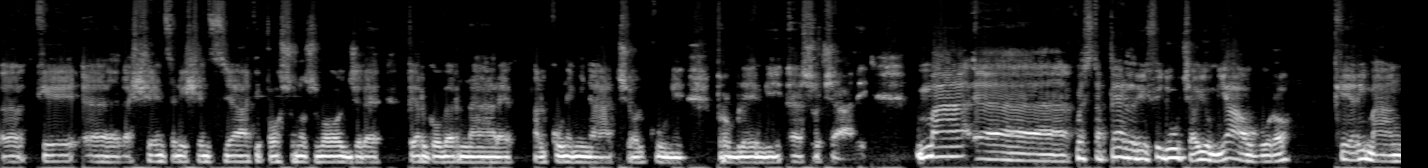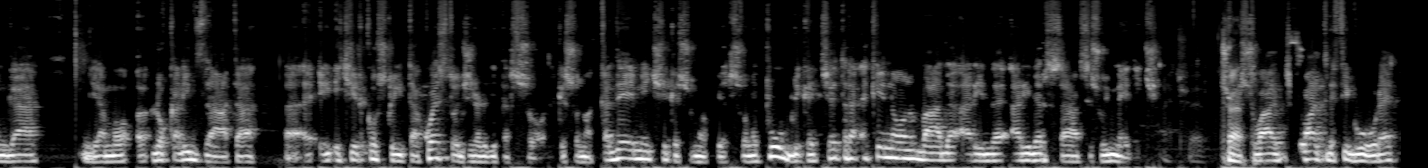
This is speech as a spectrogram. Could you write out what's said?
eh, che eh, la scienza e gli scienziati possono svolgere per governare alcune minacce, alcuni problemi eh, sociali. Ma eh, questa perdita di fiducia io mi auguro che rimanga diciamo, eh, localizzata e, circoscritta a questo genere di persone, che sono accademici, che sono persone pubbliche, eccetera, e che non vada a, rive- a riversarsi sui medici, eh, certo. Cioè, su, al- su altre figure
